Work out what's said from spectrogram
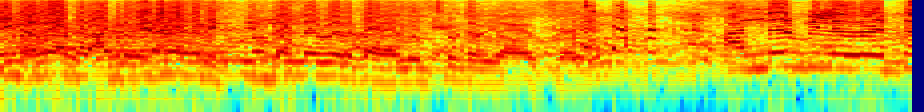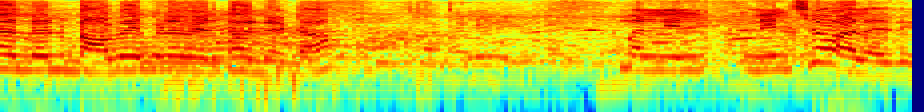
ఏం కాదు అక్కడ అక్కడ వెనక అక్కడ ఇస్తే పెడతారా? నిల్చుంటది కావచ్చు అది. అందరు పిల్లలు పెడతారు బాబాయ్ కూడా పెడతాడట. మళ్ళీ నిల్- నిల్చోవాలి అది.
